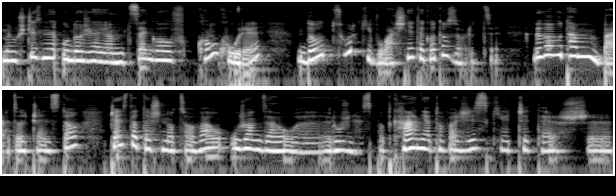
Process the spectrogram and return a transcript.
mężczyzny uderzającego w konkury do córki właśnie tego dozorcy. Bywał tam bardzo często, często też nocował, urządzał e, różne spotkania towarzyskie czy też e,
